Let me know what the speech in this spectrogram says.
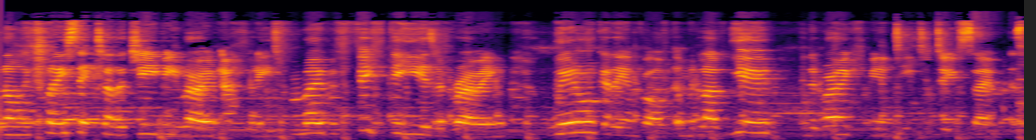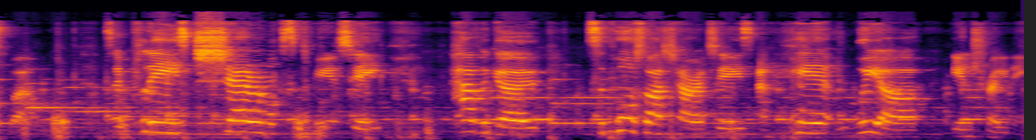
Along with 26 other GB rowing athletes from over 50 years of rowing, we're all getting involved and we'd love you in the rowing community to do so as well. So please share amongst the community, have a go, support our charities, and here we are in training.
